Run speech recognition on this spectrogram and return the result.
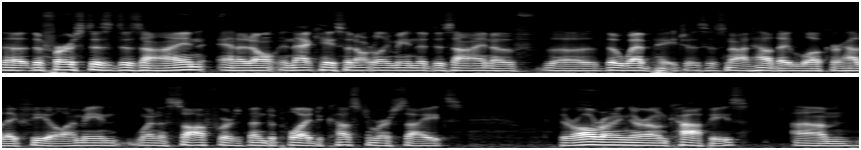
the The first is design, and I don't. In that case, I don't really mean the design of the the web pages. It's not how they look or how they feel. I mean when a software has been deployed to customer sites, they're all running their own copies. Um,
